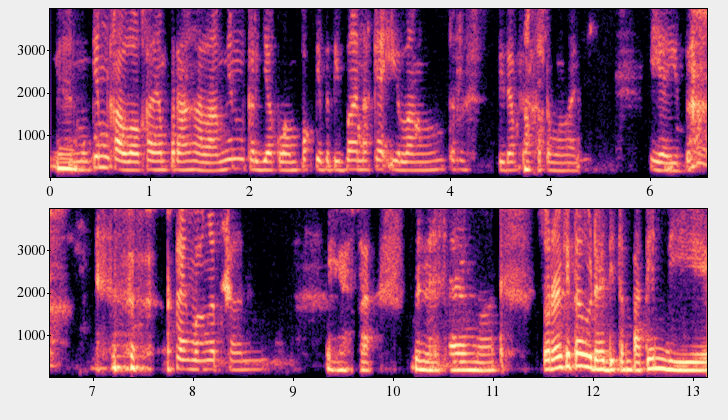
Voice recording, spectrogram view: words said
dan Hmm. mungkin kalau kalian pernah ngalamin kerja kelompok tiba-tiba anaknya hilang terus tidak pernah ketemu lagi iya itu sayang banget kan Iya kak, bener sayang banget. Soalnya kita udah ditempatin di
